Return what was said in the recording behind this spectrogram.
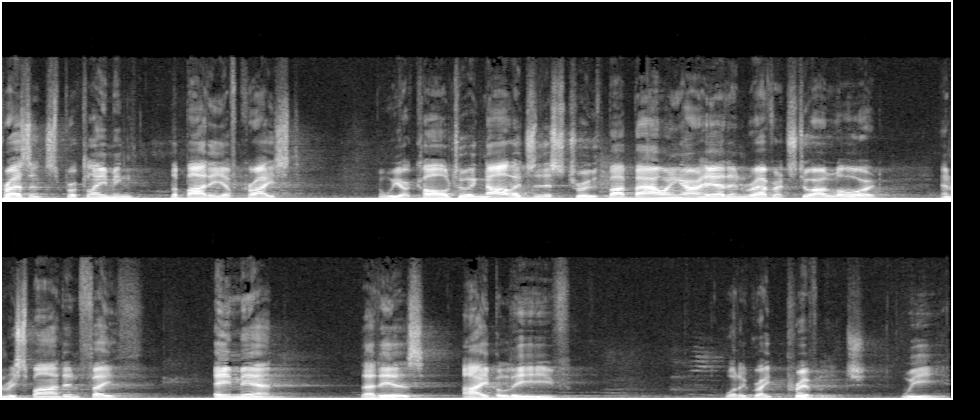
presence proclaiming the body of Christ. And we are called to acknowledge this truth by bowing our head in reverence to our Lord and respond in faith. Amen. That is, I believe. What a great privilege we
